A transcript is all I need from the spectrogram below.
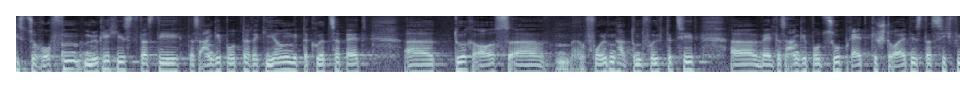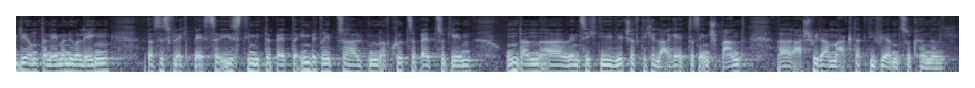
ist zu hoffen, möglich ist, dass die, das Angebot der Regierung mit der Kurzarbeit äh, durchaus äh, Folgen hat und Früchte zieht, äh, weil das Angebot so breit gestreut ist, dass sich viele Unternehmen überlegen, dass es vielleicht besser ist, die Mitarbeiter im Betrieb zu halten, auf Kurzarbeit zu gehen, um dann, äh, wenn sich die wirtschaftliche Lage etwas entspannt, äh, rasch wieder am Markt aktiv werden zu können.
